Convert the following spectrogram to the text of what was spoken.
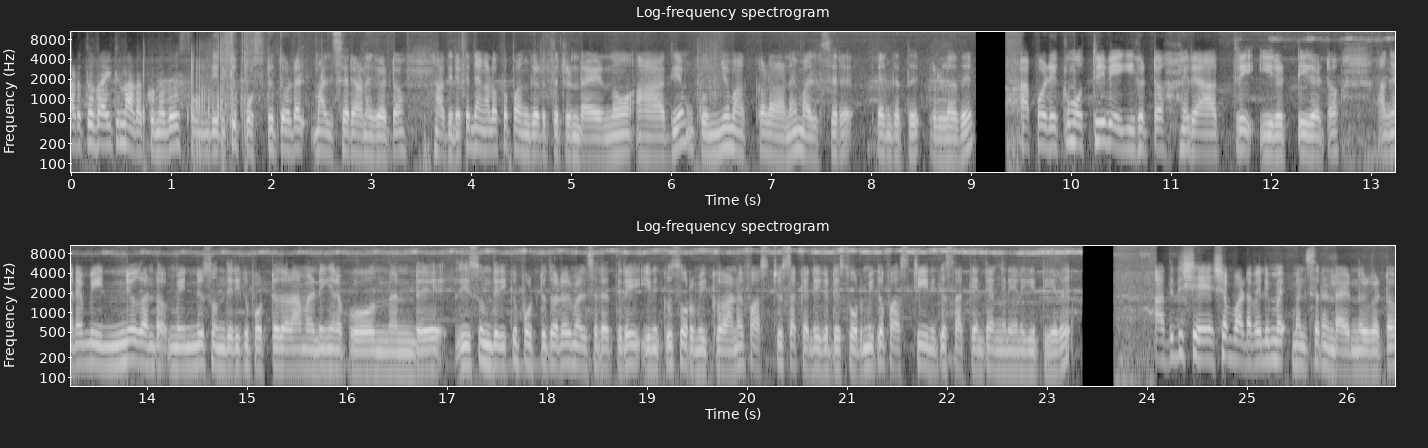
അടുത്തതായിട്ട് നടക്കുന്നത് സുന്ദരിക്ക് പൊട്ടിത്തൊടൽ മത്സരമാണ് കേട്ടോ. അതിനൊക്കെ ഞങ്ങളൊക്കെ പങ്കെടുത്തിട്ടുണ്ടായിരുന്നു. ആദ്യം കുഞ്ഞു മക്കളാണ് മത്സര രംഗത്ത് ഉള്ളത്. അപ്പോഴേക്കും ഒത്തിരി വൈകി കേട്ടോ. രാത്രി ഇരട്ടി കേട്ടോ. അങ്ങനെ മിന്നു കണ്ടോ മിന്നു സുന്ദരിക്ക് പൊട്ട് തൊടാൻ വേണ്ടി ഇങ്ങനെ പോകുന്നുണ്ട്. ഈ സുന്ദരിക്ക് പൊട്ട് തൊടൽ മത്സരത്തിൽ എനിക്ക് സുർമിക്കുവാണ്. ഫസ്റ്റ് സെക്കൻഡ് കിട്ടി. സുർമിക്ക് ഫസ്റ്റ് എനിക്ക് സെക്കൻഡ് അങ്ങനെയാണ് കിട്ടിയത്. അതിന് ശേഷം വടവലി മത്സരം ഉണ്ടായിരുന്നു കേട്ടോ.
